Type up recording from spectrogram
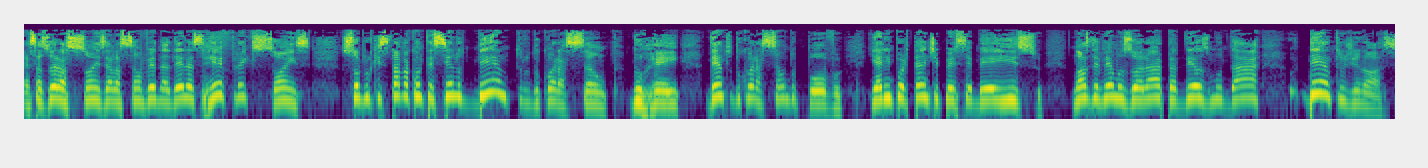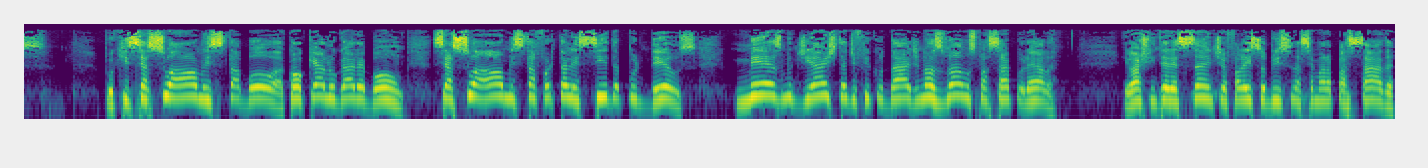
Essas orações, elas são verdadeiras reflexões sobre o que estava acontecendo dentro do coração do rei, dentro do coração do povo. E era importante perceber isso. Nós devemos orar para Deus mudar dentro de nós. Porque se a sua alma está boa, qualquer lugar é bom. Se a sua alma está fortalecida por Deus, mesmo diante da dificuldade, nós vamos passar por ela. Eu acho interessante, eu falei sobre isso na semana passada.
